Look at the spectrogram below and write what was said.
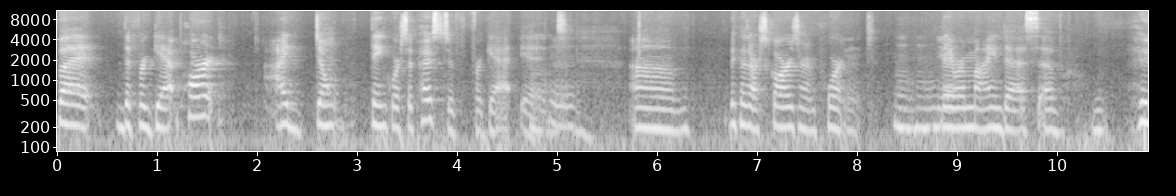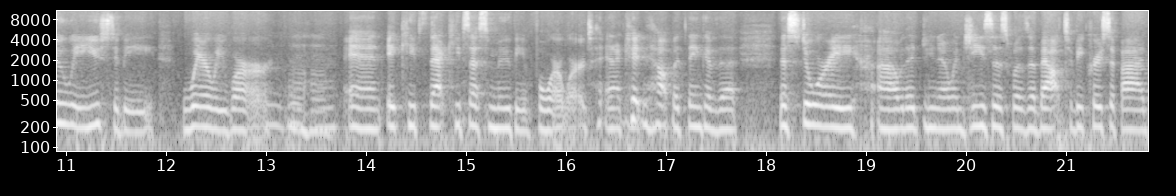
but the forget part, I don't think we're supposed to forget it um, because our scars are important. They remind us of who we used to be, where we were, mm-hmm. Mm-hmm. and it keeps that keeps us moving forward. And I couldn't help but think of the the story uh, that you know when Jesus was about to be crucified,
